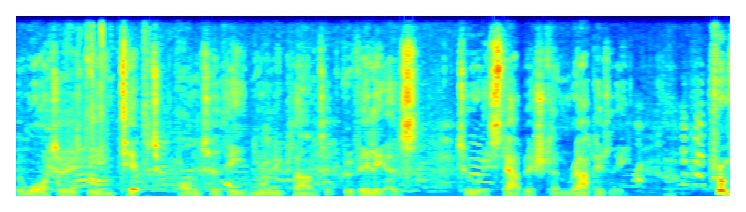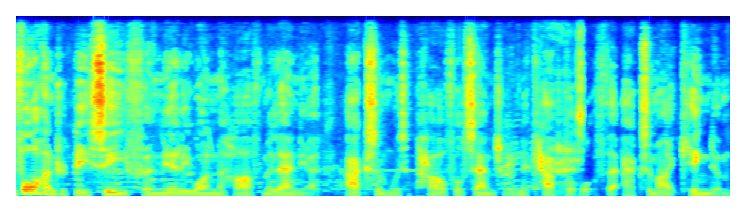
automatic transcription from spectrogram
The water is being tipped onto the newly planted grevilleas to establish them rapidly. From 400 BC for nearly one and a half millennia, Axum was a powerful centre and the capital of the Axumite kingdom.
